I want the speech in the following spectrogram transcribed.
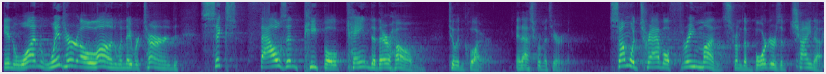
in one winter alone, when they returned, 6,000 people came to their home to inquire and ask for material. Some would travel three months from the borders of China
